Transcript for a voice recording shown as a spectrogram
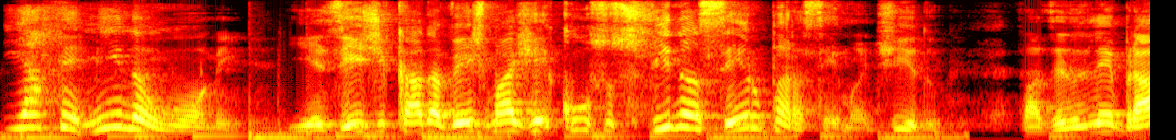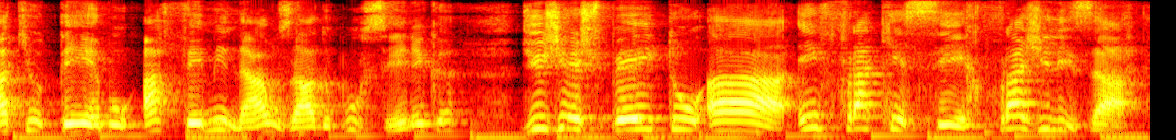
e afeminam o homem e exige cada vez mais recursos financeiros para ser mantido, fazendo lembrar que o termo afeminar usado por Sêneca diz respeito a enfraquecer, fragilizar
